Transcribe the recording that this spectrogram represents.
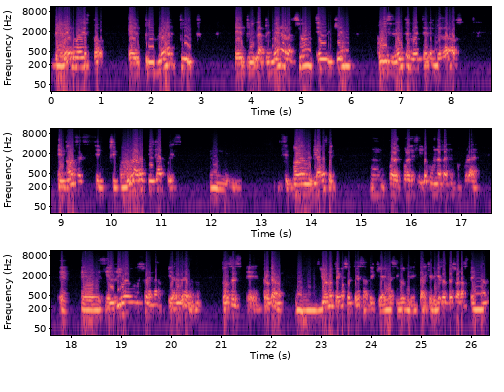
delego esto, el primer tweet la primera reacción es de quien coincidentemente de. Entonces, si, por un lado pica, pues, mm, digamos que, mm, por, decirlo como una frase popular, eh, eh, si el río suena, pierde ¿no? Entonces, eh, pero claro, mm, yo no tengo certeza de que haya sido directa, que, esas personas tengan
